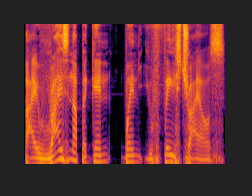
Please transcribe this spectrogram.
by rising up again when you face trials.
